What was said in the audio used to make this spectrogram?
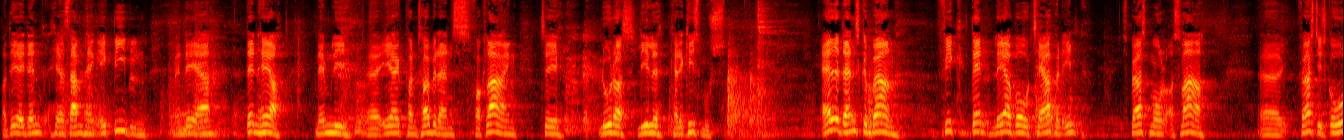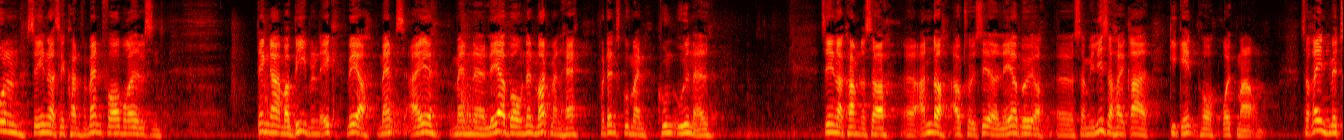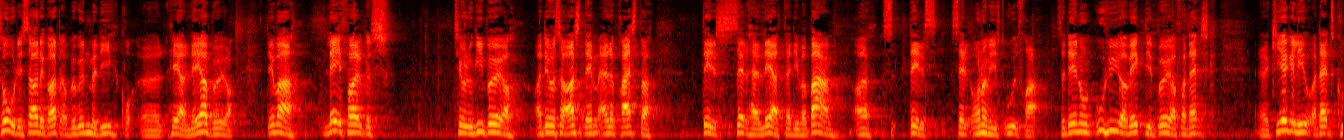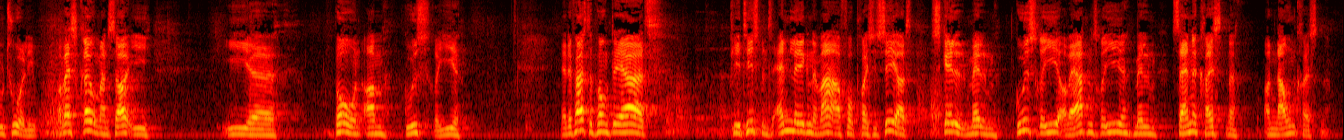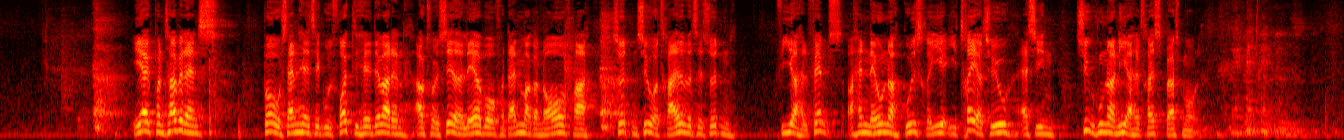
Og det er i den her sammenhæng ikke Bibelen, men det er den her, nemlig øh, Erik Pontoppidans forklaring til Luthers lille katekismus. Alle danske børn fik den lærebog tærpet ind, spørgsmål og svar, øh, først i skolen, senere til konfirmandforberedelsen. Dengang var Bibelen ikke hver mands eje, men øh, lærebogen den måtte man have, for den skulle man kun udenad. Senere kom der så øh, andre autoriserede lærebøger, øh, som i lige så høj grad gik ind på rygmarven. Så rent metodisk, så er det godt at begynde med de øh, her lærebøger. Det var lægfolkets teologibøger, og det var så også dem, alle præster dels selv havde lært, da de var barn, og dels selv undervist ud fra. Så det er nogle uhyre vigtige bøger for dansk øh, kirkeliv og dansk kulturliv. Og hvad skrev man så i, i øh, bogen om Guds rige? Ja, det første punkt det er, at pietismens anlæggende var at få præciseret skæld mellem Guds rige og verdens rige, mellem sande kristne og navnkristne. Erik Pontoppidans bog Sandhed til Guds frygtighed, det var den autoriserede lærebog for Danmark og Norge fra 1737 til 17 94, og han nævner Guds rige i 23 af sine 759 spørgsmål.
